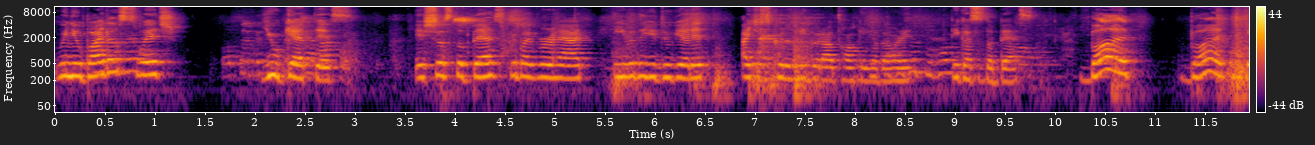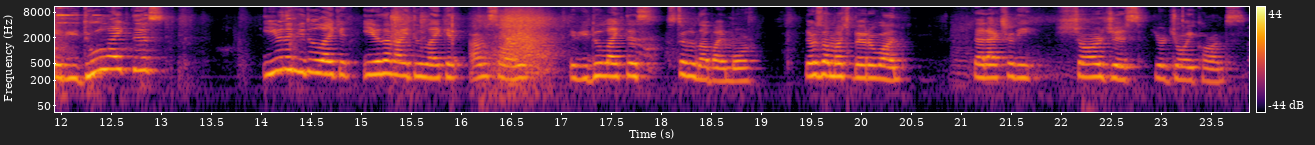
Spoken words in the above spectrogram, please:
when you buy the Switch, you get this. It's just the best grip I've ever had. Even though you do get it, I just couldn't leave without talking about it because it's the best. But, but if you do like this, even if you do like it, even if I do like it, I'm sorry. If you do like this, still do not buy more. There's a much better one that actually charges your Joy-Cons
